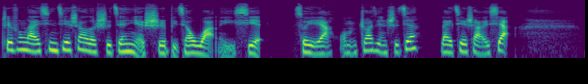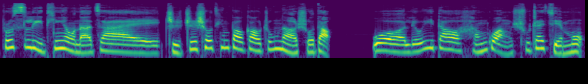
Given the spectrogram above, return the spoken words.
这封来信介绍的时间也是比较晚了一些，所以呀，我们抓紧时间来介绍一下。布鲁斯李听友呢在纸质收听报告中呢说道。我留意到韩广书斋节目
